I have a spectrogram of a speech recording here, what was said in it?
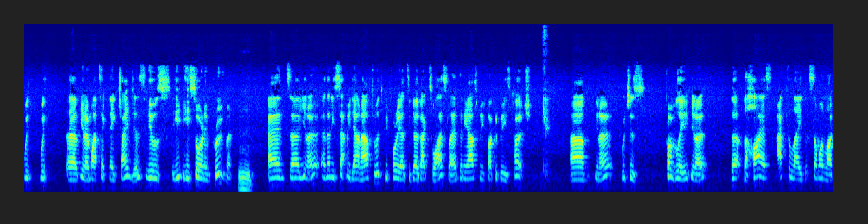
with with uh, you know my technique changes, he was he, he saw an improvement. Mm. And uh, you know, and then he sat me down afterwards before he had to go back to Iceland, and he asked me if I could be his coach. Um, you know, which is probably you know the the highest accolade that someone like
